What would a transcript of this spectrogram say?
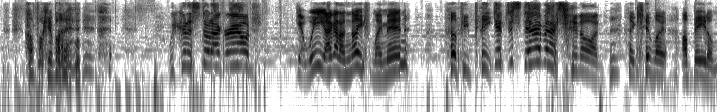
I'm fucking button. We could have stood our ground. yeah, we, I got a knife, my man. Bait. Get your stab action on. I get my, I'll bait him.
